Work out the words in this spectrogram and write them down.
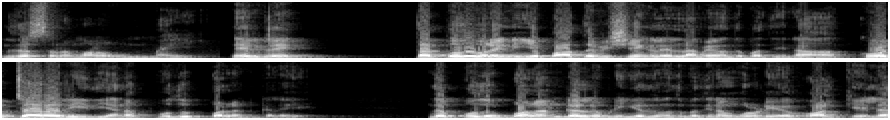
நிதர்சனமான உண்மை. நேர்களே தற்போது வரை நீங்கள் பார்த்த விஷயங்கள் எல்லாமே வந்து பார்த்தீங்கன்னா கோச்சார ரீதியான பொது பலன்களே. இந்த பொது பலன்கள் அப்படிங்கிறது வந்து பார்த்தீங்கன்னா உங்களுடைய வாழ்க்கையில்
